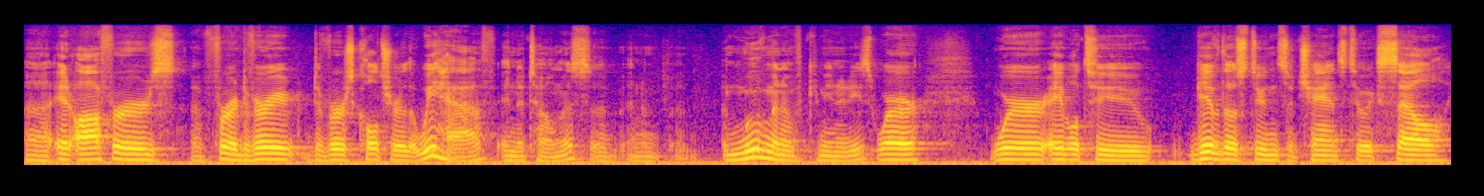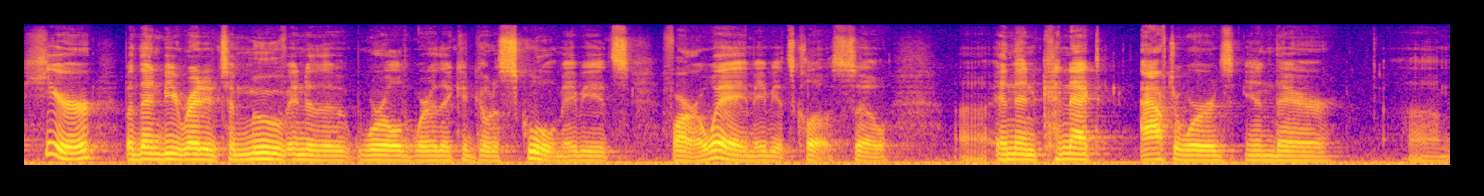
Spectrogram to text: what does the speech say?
uh, it offers, uh, for a very diverse culture that we have in Natomas, a, a, a movement of communities where we're able to give those students a chance to excel here, but then be ready to move into the world where they could go to school. Maybe it's far away, maybe it's close. So, uh, and then connect afterwards in their um,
